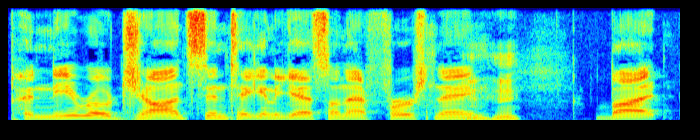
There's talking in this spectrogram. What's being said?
Paniro Johnson. Taking a guess on that first name. Mm-hmm. But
